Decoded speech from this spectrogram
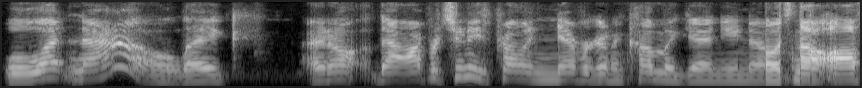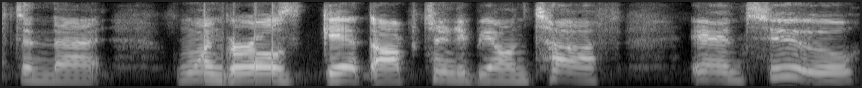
well, what now? Like, I don't, that opportunity is probably never going to come again. You know, it's not often that one girls get the opportunity to be on TUF, and two,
